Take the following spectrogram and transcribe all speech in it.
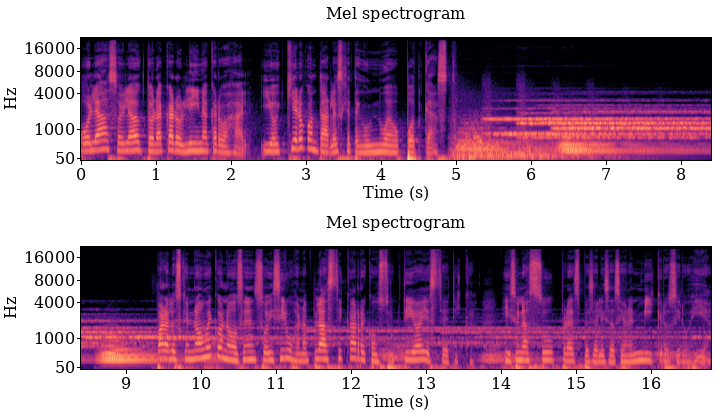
Hola, soy la doctora Carolina Carvajal y hoy quiero contarles que tengo un nuevo podcast. Para los que no me conocen, soy cirujana plástica, reconstructiva y estética. Hice una supra especialización en microcirugía,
